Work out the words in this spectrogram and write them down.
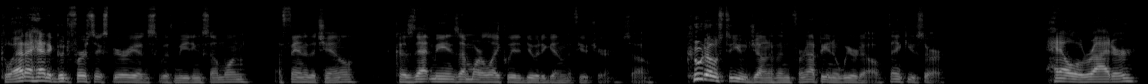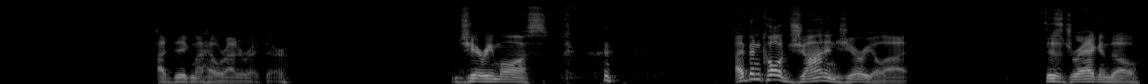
glad I had a good first experience with meeting someone, a fan of the channel, because that means I'm more likely to do it again in the future. So kudos to you, Jonathan, for not being a weirdo. Thank you, sir. Hell Rider. I dig my Hell Rider right there. Jerry Moss. I've been called John and Jerry a lot. This dragon, though,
